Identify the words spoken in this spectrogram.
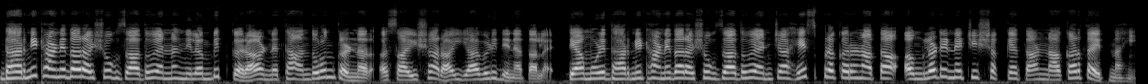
धारणी ठाणेदार अशोक जाधव यांना निलंबित करा अन्यथा आंदोलन करणार असा इशारा यावेळी देण्यात आलाय. त्यामुळे धारणी ठाणेदार अशोक जाधव यांच्या हेच प्रकरण आता अंगलट येण्याची शक्यता नाकारता येत नाही.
